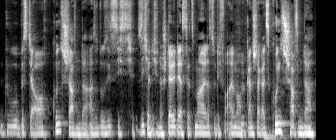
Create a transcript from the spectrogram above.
Du bist ja auch Kunstschaffender, also du siehst dich sicherlich, unterstelle dir erst jetzt mal, dass du dich vor allem auch ganz stark als Kunstschaffender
